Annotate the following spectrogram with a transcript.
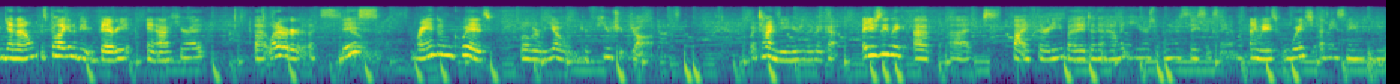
You know? It's probably gonna be very inaccurate, but whatever. Let's this random quiz will reveal your future job. What time do you usually wake up? I usually wake up at 5.30, but it doesn't have it here, so I'm gonna say 6 a.m. Anyways, which of these names you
